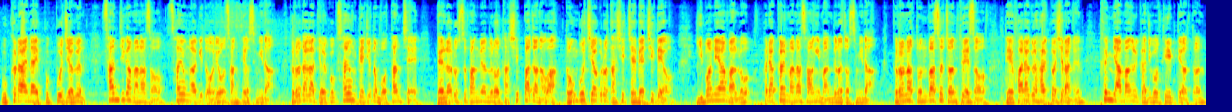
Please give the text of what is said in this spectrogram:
우크라이나의 북부 지역은 산지가 많아서 사용하기도 어려운 상태였습니다. 그러다가 결국 사용되지도 못한 채 벨라루스 방면으로 다시 빠져나와 동부 지역으로 다시 재배치되어 이번에야말로 활약할 만한 상황이 만들어졌습니다. 그러나 돈바스 전투에서 대활약을 할 것이라는 큰 야망을 가지고 투입되었던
